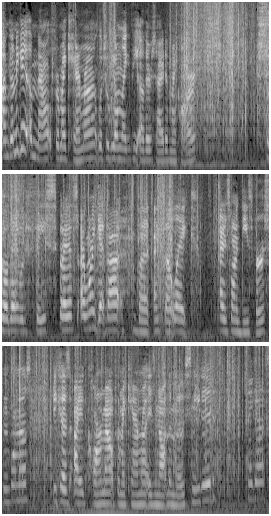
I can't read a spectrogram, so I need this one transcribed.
I'm gonna get a mount for my camera, which will be on like the other side of my car. So that it would face, but I just, I wanna get that, but I felt like I just wanted these first and foremost because I car mount for my camera is not the most needed, I guess.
